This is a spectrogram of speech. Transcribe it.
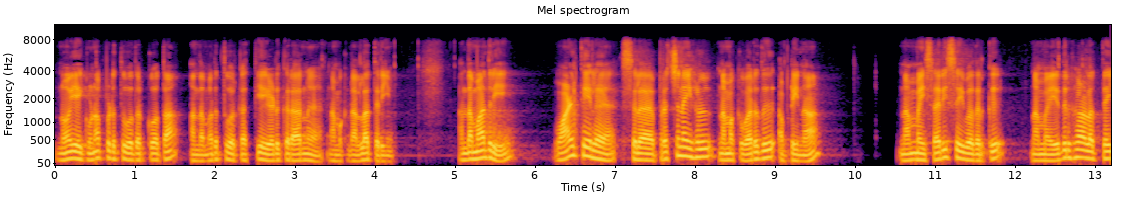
நோயை குணப்படுத்துவதற்கோ தான் அந்த மருத்துவர் கத்தியை எடுக்கிறாருன்னு நமக்கு நல்லா தெரியும். அந்த மாதிரி வாழ்க்கையில் சில பிரச்சனைகள் நமக்கு வருது அப்படின்னா நம்மை சரி செய்வதற்கு நம்ம எதிர்காலத்தை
